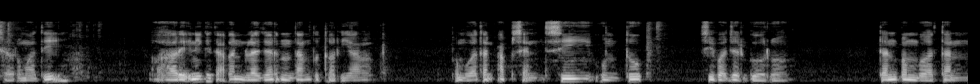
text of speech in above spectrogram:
saya hormati, hari ini kita akan belajar tentang tutorial pembuatan absensi untuk si Fajar Goro dan pembuatan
